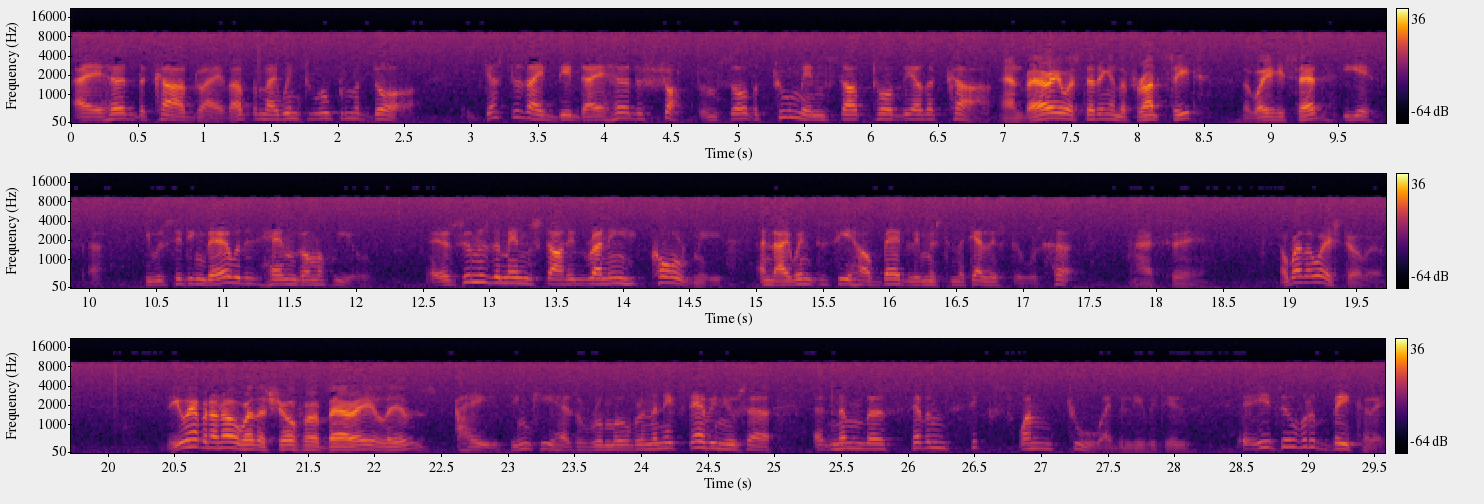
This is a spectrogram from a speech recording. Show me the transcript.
I heard the car drive up and I went to open the door. Just as I did, I heard a shot and saw the two men start toward the other car. And Barry was sitting in the front seat, the way he said? Yes, sir. He was sitting there with his hands on the wheel. As soon as the men started running, he called me, and I went to see how badly Mr. McAllister was hurt. I see. Oh, by the way, Stover, do you happen to know where the chauffeur Barry lives? I think he has a room over in the next avenue, sir. Uh, number 7612, I believe it is. Uh, It's over a bakery.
